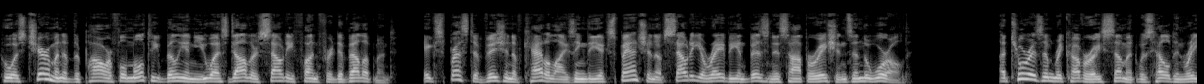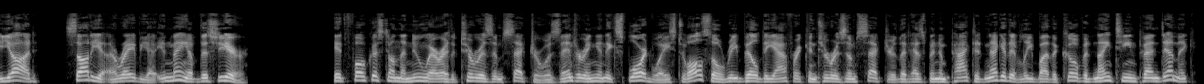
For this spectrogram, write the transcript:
who is chairman of the powerful multi billion US dollar Saudi Fund for Development, expressed a vision of catalyzing the expansion of Saudi Arabian business operations in the world. A tourism recovery summit was held in Riyadh, Saudi Arabia in May of this year. It focused on the new era the tourism sector was entering and explored ways to also rebuild the African tourism sector that has been impacted negatively by the COVID 19 pandemic.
